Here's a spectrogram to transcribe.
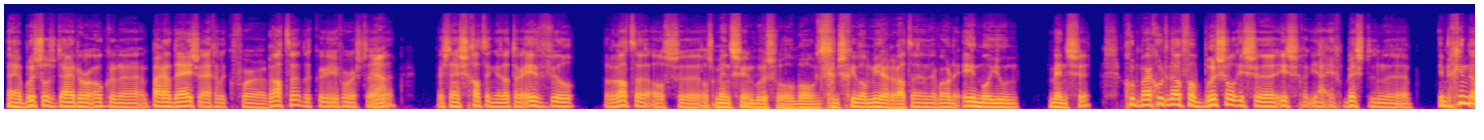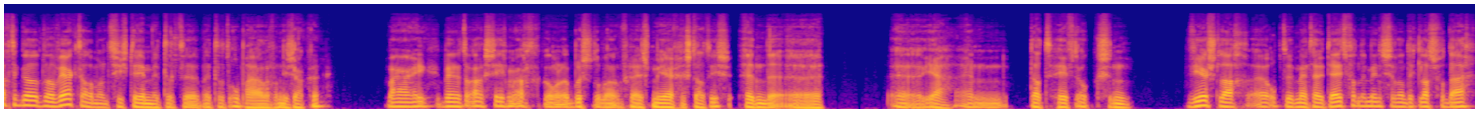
Nou ja, Brussel is daardoor ook een, een, paradijs eigenlijk voor ratten, dat kun je je voorstellen. Er zijn schattingen dat er evenveel ratten als, uh, als mensen in Brussel wonen. Misschien wel meer ratten. En er wonen 1 miljoen mensen. Goed, maar goed, in elk geval, Brussel is, is ja, echt best een. In het begin dacht ik dat het wel werkte allemaal, het systeem met het, met het ophalen van die zakken. Maar ik ben er toch steeds meer achter gekomen dat Brussel toch wel een vrij smerige stad is. En, ja, en dat heeft ook zijn weerslag op de mentaliteit van de mensen. Want ik las vandaag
